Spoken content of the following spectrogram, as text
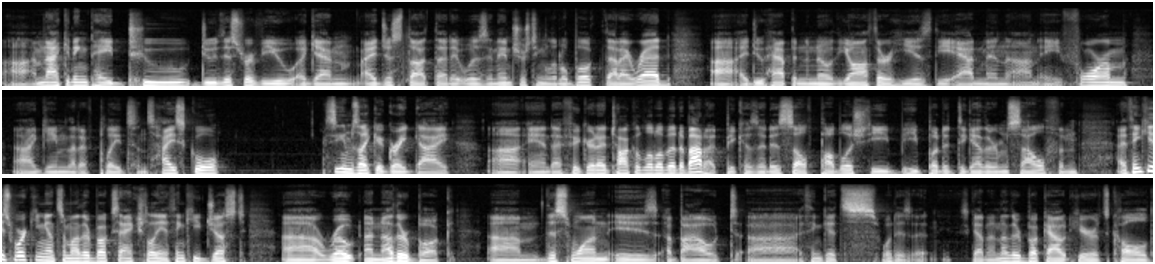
Uh, I'm not getting paid to do this review. Again, I just thought that it was an interesting little book that I read. Uh, I do happen to know the author. He is the admin on a forum uh, game that I've played since high school. Seems like a great guy, uh, and I figured I'd talk a little bit about it because it is self-published. He he put it together himself, and I think he's working on some other books. Actually, I think he just uh, wrote another book. Um, this one is about uh, I think it's what is it? He's got another book out here. It's called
